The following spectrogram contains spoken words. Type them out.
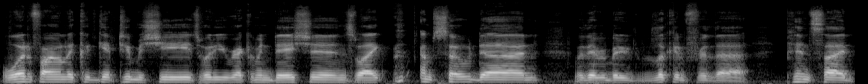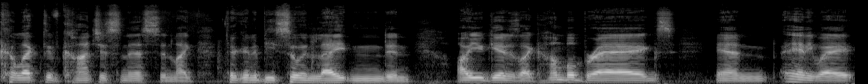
what if I only could get two machines? What are your recommendations? Like, I'm so done with everybody looking for the Pinside collective consciousness, and like, they're going to be so enlightened, and all you get is like humble brags. And anyway,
